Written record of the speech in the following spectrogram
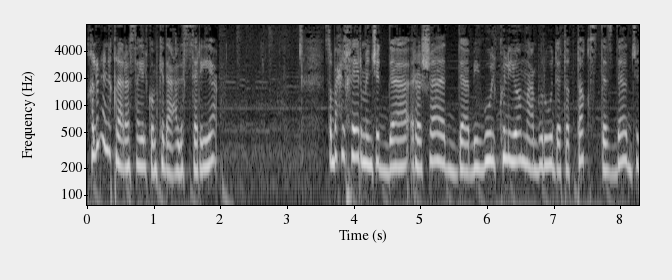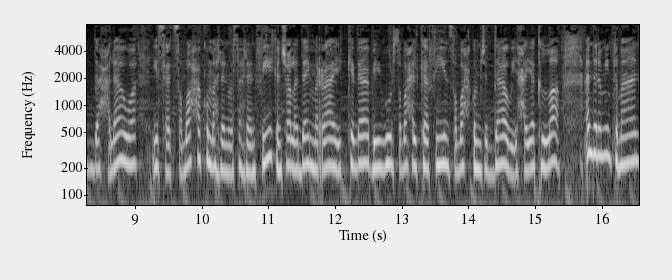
خلونا نقرأ رسائلكم كذا على السريع. صباح الخير من جدة. رشاد بيقول كل يوم مع برودة الطقس تزداد جدة حلاوة. يسعد صباحكم. أهلا وسهلا فيك. إن شاء الله دايما رايق كذا. بيقول صباح الكافيين صباحكم جداوي. حياك الله. عندنا مين كمان؟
